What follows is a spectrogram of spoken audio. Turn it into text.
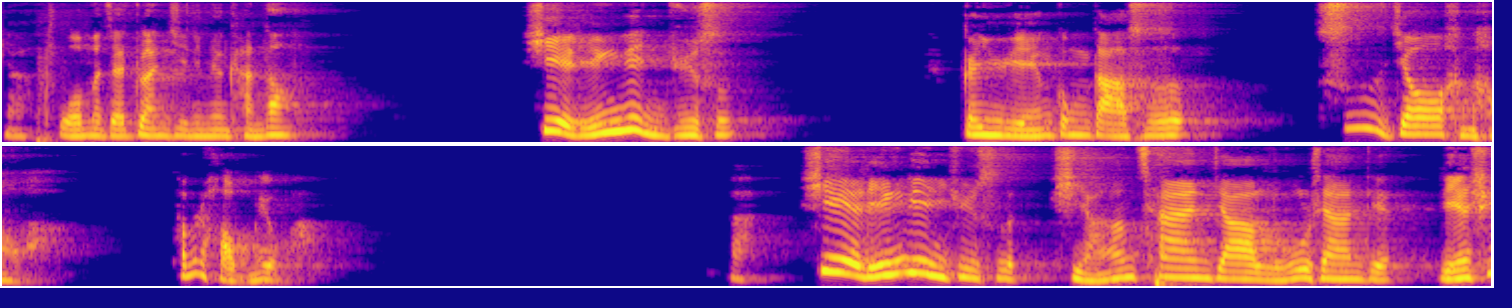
啊，我们在传记里面看到，谢灵运居士跟圆工大师私交很好啊，他们是好朋友啊。啊，谢灵运居士想参加庐山的联社。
